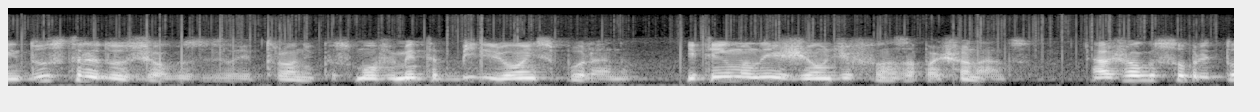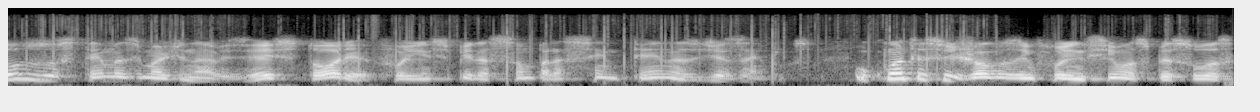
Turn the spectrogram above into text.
A indústria dos jogos eletrônicos movimenta bilhões por ano e tem uma legião de fãs apaixonados. Há jogos sobre todos os temas imagináveis e a história foi a inspiração para centenas de exemplos. O quanto esses jogos influenciam as pessoas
